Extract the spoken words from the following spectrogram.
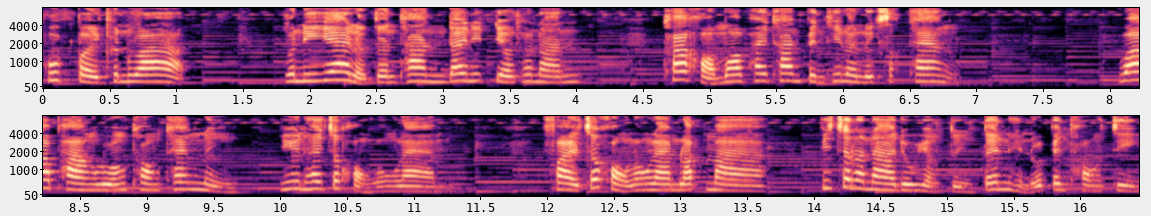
พูดเปยขึ้นว่า วันนี้แย่เหลือเกินท่านได้นิดเดียวเท่านั้นข้าขอมอบให้ท่านเป็นที่ระลึกสักแท่ง ว่าพางล้วงทองแท่งหนึ่งยื่นให้เจ้าของโรงแรม ฝ่ายเจ้าของโรงแรมรับมา พิจารณาดูอย่างตื่นเต้นเห็นว่าเป็นทองจริง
